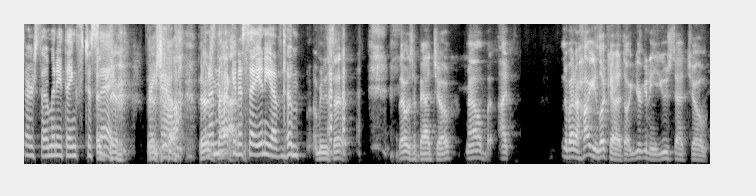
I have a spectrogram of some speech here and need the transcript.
There's so many things to uh, say. there- right now, that. but There's I'm not going to say any of them. I mean, is that that was a bad joke, Mel? But I, no matter how you look at it, though, you're going to use that joke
